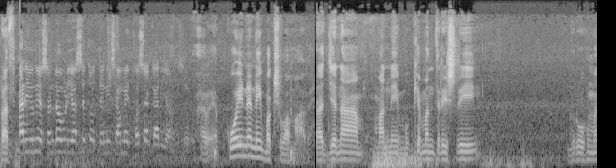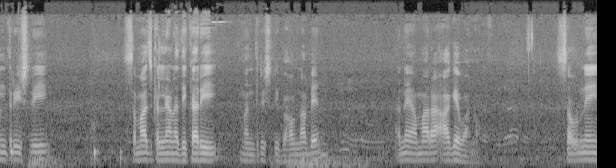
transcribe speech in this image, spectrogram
પ્રાથમિક. કાર્યોની સંડવડી હશે તો તેની સામે થશે કાર્ય હવે કોઈને નહીં બક્ષવામાં આવે. રાજ્યના માનનીય મુખ્યમંત્રી શ્રી ગૃહમંત્રી શ્રી સમાજ કલ્યાણ અધિકારી મંત્રી શ્રી ભાવનાબેન અને અમારા આગેવાનો સૌની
